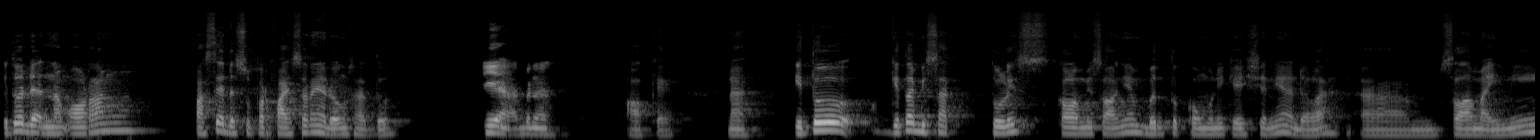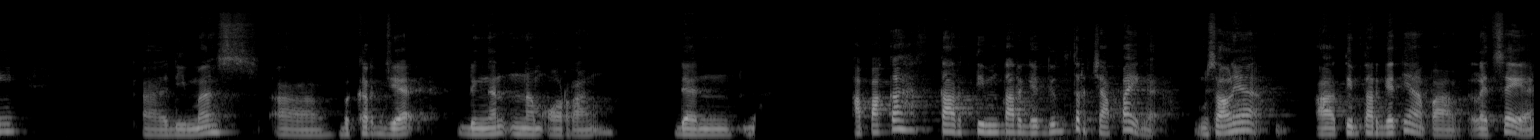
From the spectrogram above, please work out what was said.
itu ada enam orang, pasti ada supervisornya dong satu. Iya benar. Oke. Okay. Nah itu kita bisa tulis kalau misalnya bentuk communicationnya adalah um, selama ini uh, Dimas uh, bekerja dengan enam orang dan apakah tar tim target itu tercapai nggak? Misalnya uh, tim targetnya apa? Let's say ya,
